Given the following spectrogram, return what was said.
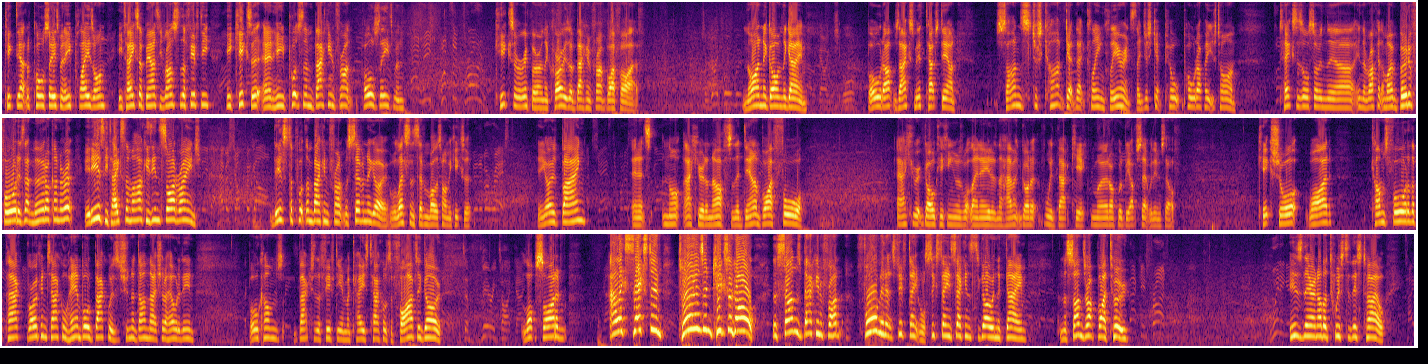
Kicked out to Paul Seedsman. He plays on. He takes a bounce. He runs to the 50. He kicks it and he puts them back in front. Paul Seedsman kicks a ripper, and the Crows are back in front by five. Nine to go in the game. Balled up, Zach Smith taps down. Suns just can't get that clean clearance. They just get pull, pulled up each time. Tex is also in the uh, in the ruck at the moment. Booted forward. Is that Murdoch under it? It is. He takes the mark. He's inside range. This to put them back in front with seven to go. Well, less than seven by the time he kicks it. Bit of a rest. Here he goes, bang. A chance to put us And it's not accurate enough. So they're down by four. Accurate goal kicking was what they needed, and they haven't got it with that kick. Murdoch would be upset with himself. Kick short, wide. Comes forward of the pack. Broken tackle. Handballed backwards. Shouldn't have done that. Should have held it in. Ball comes back to the 50, and McKay's tackles a five to go. It's a very tight game. Lopsided. Alex Sexton turns and kicks a goal. The Suns back in front. Four minutes, 15, or 16 seconds to go in the game. And the Suns are up by two. back in front. Winning it. Is there another twist to this tale?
